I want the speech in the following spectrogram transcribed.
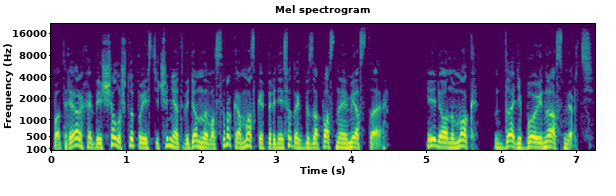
Патриарх обещал, что по истечении отведенного срока маска перенесет их в безопасное место. Или он мог дать бой насмерть.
